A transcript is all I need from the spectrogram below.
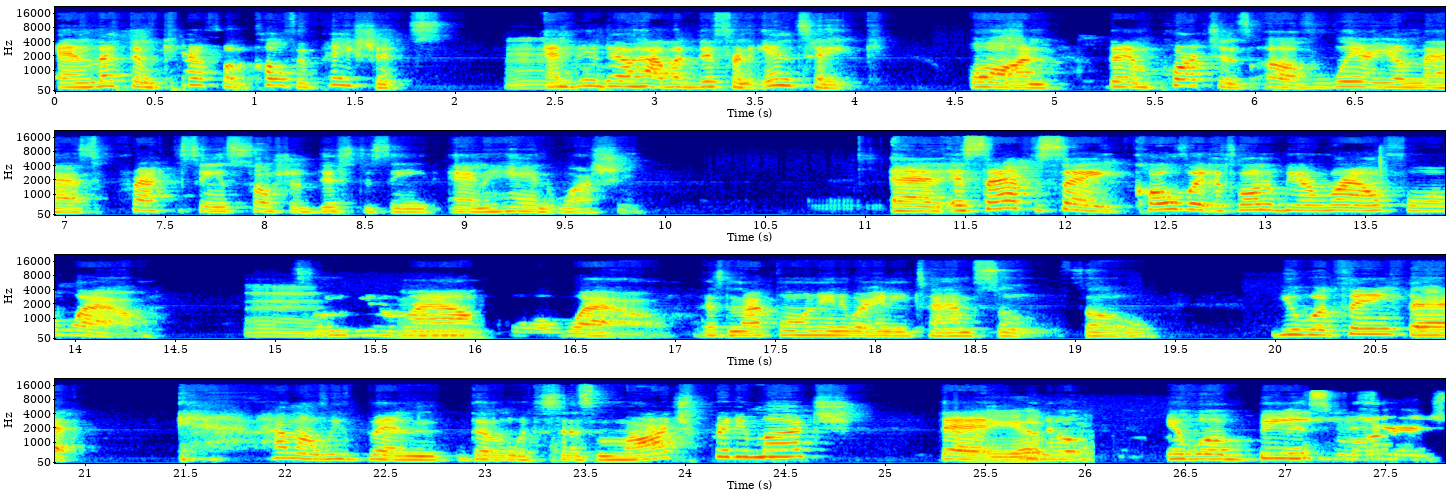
and let them care for the COVID patients Mm. and then they'll have a different intake on the importance of wearing your mask, practicing social distancing, and hand washing. And it's sad to say, COVID is going to be around for a while. It's Mm. going to be around for a while. It's not going anywhere anytime soon. So you would think that how long we've been dealing with it since March, pretty much, that Yep. you know it will be It's March.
